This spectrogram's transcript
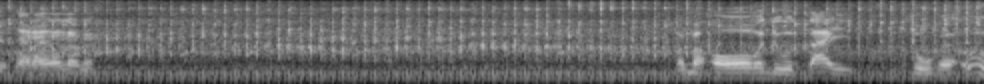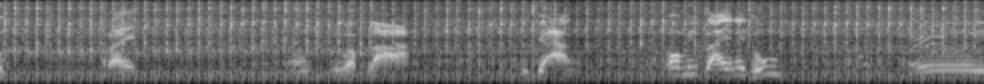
จับใส่อะไรได้แล้วเนี่ยมันมาออกันอยู่ใต้สูบอะอู้อะไรหรือว่าปลา อย่างโอ้มีปลาอยู่ในถุงเอ้ย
